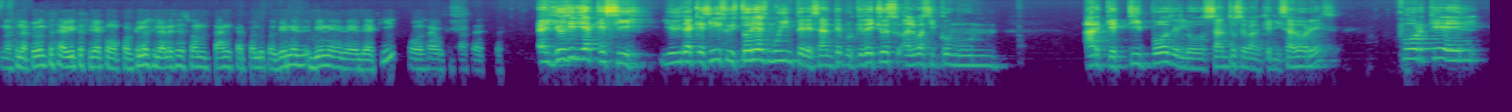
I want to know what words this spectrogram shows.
no sé, la pregunta ahorita sería como, ¿por qué los irlandeses son tan católicos? ¿Viene, viene de, de aquí o es algo que pasa después? Yo diría que sí, yo diría que sí, su historia es muy interesante porque de hecho es algo así como un, arquetipo de los santos evangelizadores, porque él,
